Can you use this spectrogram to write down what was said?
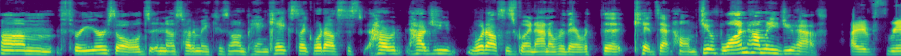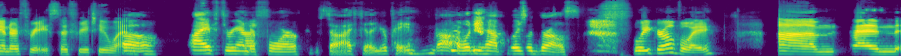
um three years old and knows how to make his own pancakes. Like what else is how how do you what else is going on over there with the kids at home? Do you have one? How many do you have? I have three under three so three two one. Oh I have three under four, so I feel your pain. Uh, what do you have, boys or girls? Boy, girl, boy. Um, and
